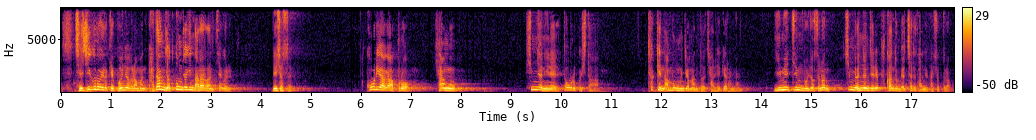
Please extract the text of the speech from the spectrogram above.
제 식으로 이렇게 번역을 하면 가장 역동적인 나라라는 책을 내셨어요. 코리아가 앞으로 향후 10년 이내에 떠오를 것이다. 특히 남북 문제만 더 잘 해결하면 이미 짐 노조스는 십몇 년 전에 북한도 몇 차례 다녀가셨더라고요.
